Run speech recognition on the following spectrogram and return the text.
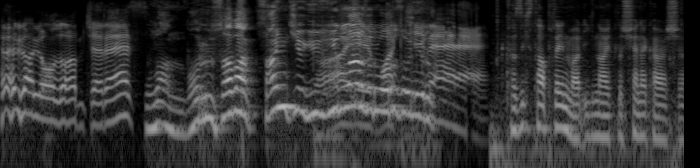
Helal oğlum Ceres. Ulan Varus'a bak. Sanki yüzyıllardır Varus oynuyorum. Kha'Zix top lane var Ignite'lı Shen'e karşı.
